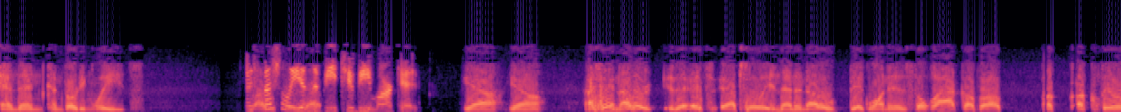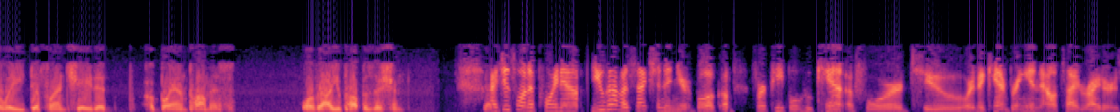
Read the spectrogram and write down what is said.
and then converting leads. Especially in that- the B2B market. Yeah, yeah. I say another. It's absolutely, and then another big one is the lack of a a, a clearly differentiated a brand promise or value proposition. I just want to point out you have a section in your book for people who can't afford to or they can't bring in outside writers.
